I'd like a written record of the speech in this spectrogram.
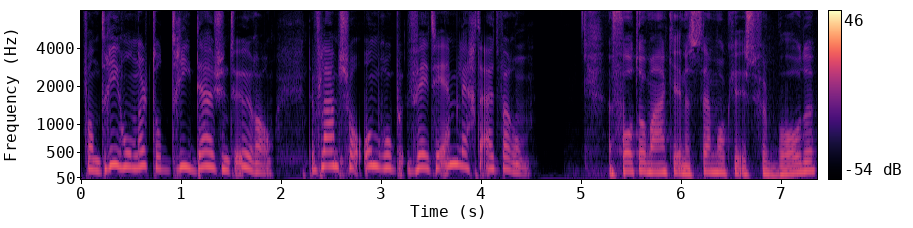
van 300 tot 3000 euro. De Vlaamse omroep VTM legt uit waarom. Een foto maken in het stemhokje is verboden...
